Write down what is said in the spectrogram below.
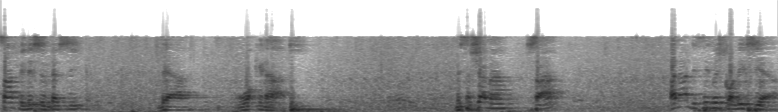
staff in this university, they are working hard. Mr. Chairman, sir, our distinguished colleagues here,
